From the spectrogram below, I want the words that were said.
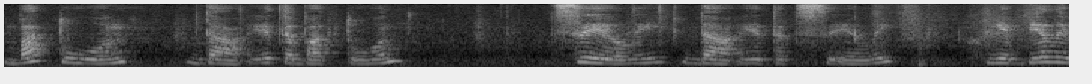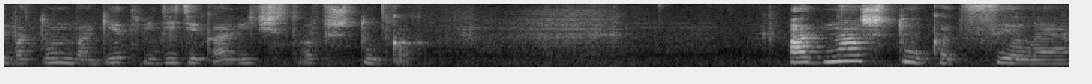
Батон да, это батон. Целый, да, это целый. Хлеб белый, батон, багет. Видите количество в штуках. Одна штука целая.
